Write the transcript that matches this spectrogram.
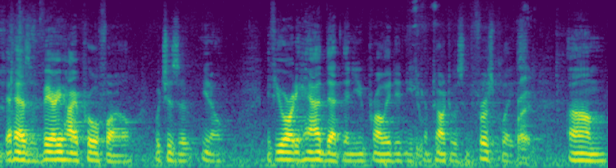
that has a very high profile, which is a, you know, if you already had that, then you probably didn't need to come talk to us in the first place. Right. Um,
